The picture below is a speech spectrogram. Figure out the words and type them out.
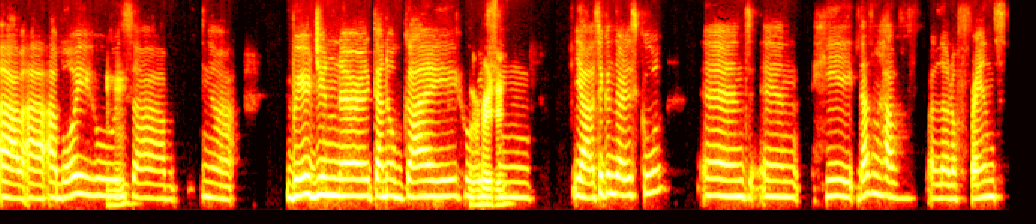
uh, a, a boy who Mhm. is um, uh, virgin nerd kind of guy who is in yeah secondary school, and and he doesn't have a lot of friends,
